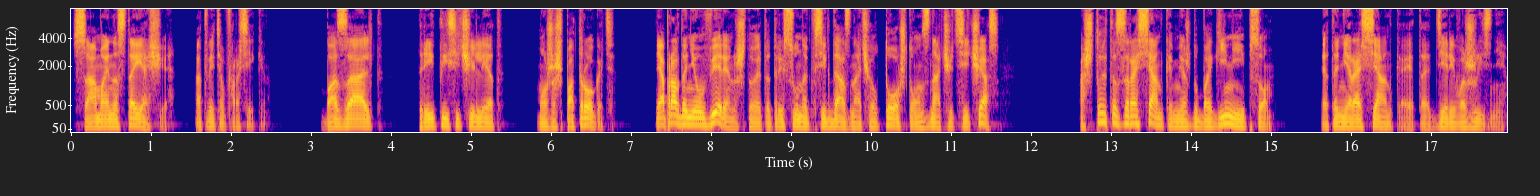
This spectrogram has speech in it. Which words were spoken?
Самая настоящая», — ответил Фросекин. «Базальт, три тысячи лет. Можешь потрогать. Я, правда, не уверен, что этот рисунок всегда значил то, что он значит сейчас. А что это за росянка между богиней и псом? Это не росянка, это дерево жизни.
